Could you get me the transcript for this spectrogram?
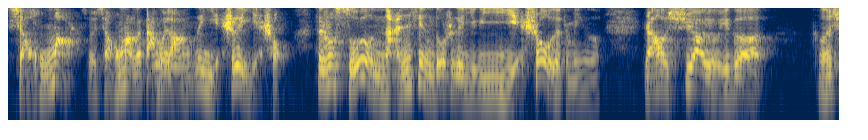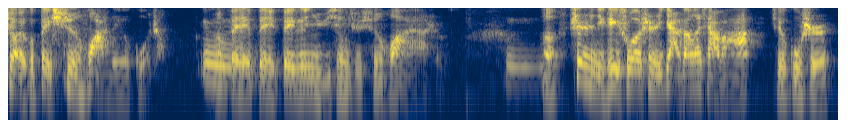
小红帽，就小红帽跟大灰狼，嗯那也是个野兽。他说所有男性都是个一个野兽的这么一个东西，然后需要有一个可能需要有个被驯化的一个过程，然后嗯被被被跟女性去驯化呀什么的。嗯呃，甚至你可以说，甚至亚当和夏娃这个故事，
